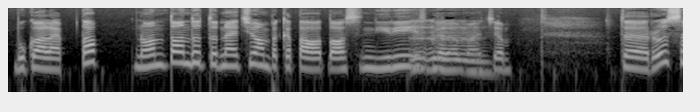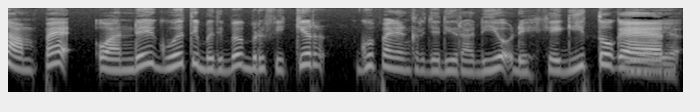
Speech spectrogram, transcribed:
buka laptop nonton tuh Tonight Show sampai ketawa-tawa sendiri segala Mm-mm. macam terus sampai one day gue tiba-tiba berpikir gue pengen kerja di radio deh kayak gitu kan Iya, iya.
